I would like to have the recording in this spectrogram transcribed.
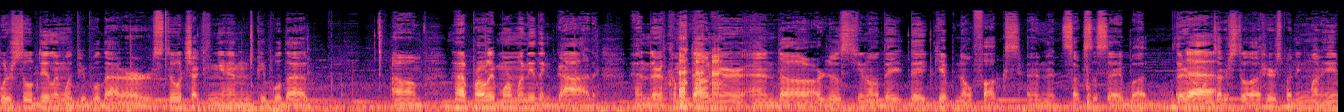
we're still dealing with people that are still checking in, people that um, have probably more money than God, and they're coming down here and uh, are just you know they they give no fucks, and it sucks to say, but they're yeah. the ones that are still out here spending money.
